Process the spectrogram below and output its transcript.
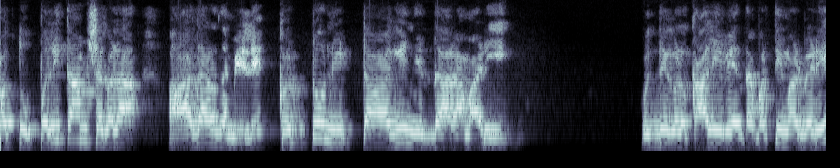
ಮತ್ತು ಫಲಿತಾಂಶಗಳ ಆಧಾರದ ಮೇಲೆ ಕಟ್ಟುನಿಟ್ಟಾಗಿ ನಿರ್ಧಾರ ಮಾಡಿ. ಹುದ್ದೆಗಳು ಖಾಲಿ ಇವೆ ಅಂತ ಭರ್ತಿ ಮಾಡಬೇಡಿ.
